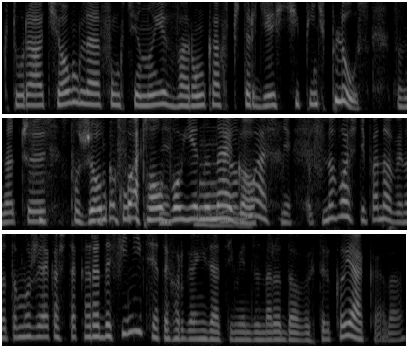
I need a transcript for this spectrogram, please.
która ciągle funkcjonuje w warunkach 45+, plus, to znaczy porządku właśnie. powojennego. No właśnie, no właśnie, panowie, no to może jakaś taka redefinicja tych organizacji międzynarodowych, tylko jaka? No?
